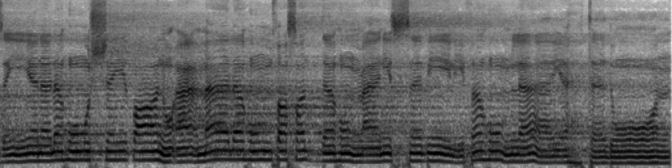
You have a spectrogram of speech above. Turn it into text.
وزين لهم الشيطان أعمالهم فصدهم عن السبيل فهم لا يهتدون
